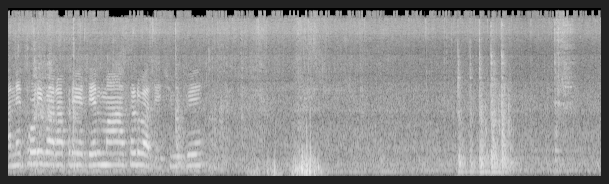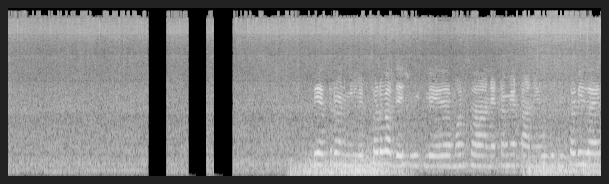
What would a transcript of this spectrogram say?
અને થોડી વાર આપણે તેલમાં સડવા દઈશું હવે. બે ત્રણ મિનિટ સડવા દઈશું એટલે મરચાં અને ટમેટાં ને એવું બધું સડી જાય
